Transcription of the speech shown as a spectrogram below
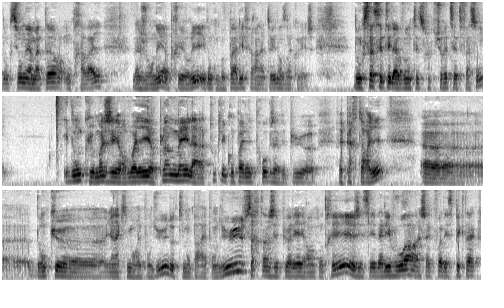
donc si on est amateur, on travaille la journée a priori, et donc on ne peut pas aller faire un atelier dans un collège. Donc ça, c'était la volonté de structurer de cette façon. Et donc, euh, moi, j'ai envoyé euh, plein de mails à toutes les compagnies pro que j'avais pu euh, donc, il y en a qui m'ont répondu, d'autres qui m'ont pas répondu. Certains, j'ai pu aller les rencontrer. J'ai essayé d'aller voir à chaque fois des spectacles.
